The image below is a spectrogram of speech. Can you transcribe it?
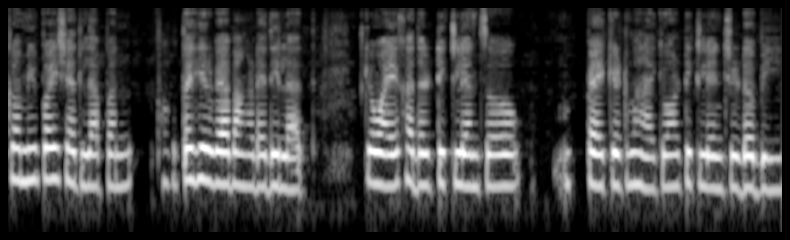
कमी पैशातल्या पण फक्त हिरव्या बांगड्या दिलात किंवा एखादं टिकल्यांचं पॅकेट म्हणा किंवा टिकल्यांची डबी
